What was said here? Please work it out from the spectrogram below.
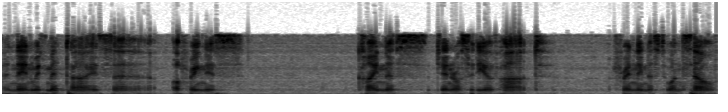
And then with metta is uh, offering this kindness, generosity of heart, friendliness to oneself.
